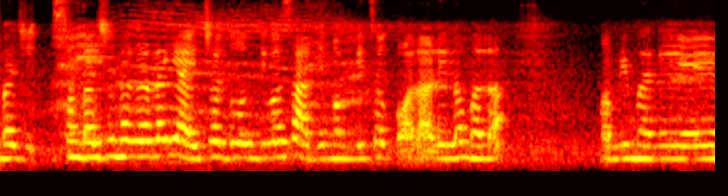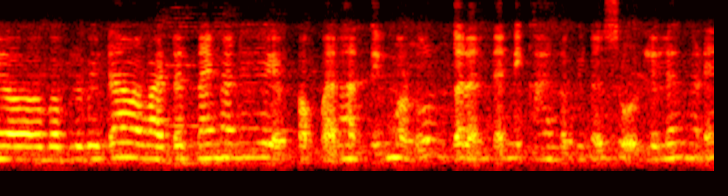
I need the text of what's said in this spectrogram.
माझी संभाजीनगरला यायच्या दोन दिवस आधी मम्मीचा कॉल आलेला मला. मम्मी म्हणे बबलू बेटा वाटत नाही म्हणे पप्पा राहतील म्हणून. कारण त्यांनी खाणं पिणं सोडलेलं आहे म्हणे.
